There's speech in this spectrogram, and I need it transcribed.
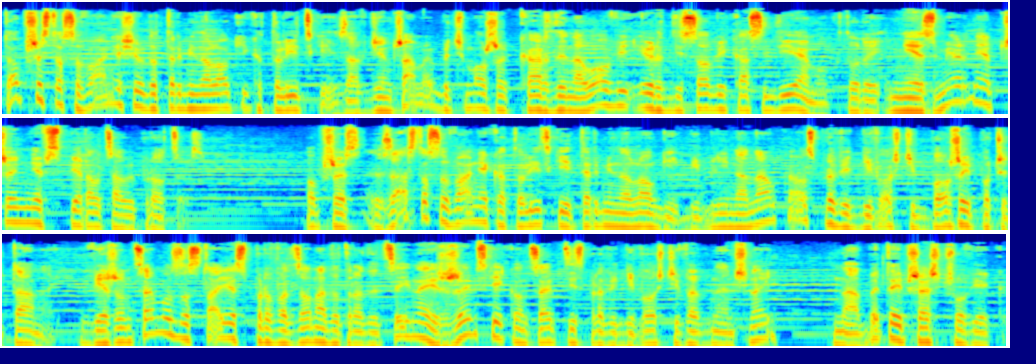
To przystosowanie się do terminologii katolickiej zawdzięczamy być może kardynałowi Irdisowi Cassidiemu, który niezmiernie czynnie wspierał cały proces. Poprzez zastosowanie katolickiej terminologii biblijna nauka o sprawiedliwości Bożej poczytanej wierzącemu zostaje sprowadzona do tradycyjnej rzymskiej koncepcji sprawiedliwości wewnętrznej nabytej przez człowieka.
